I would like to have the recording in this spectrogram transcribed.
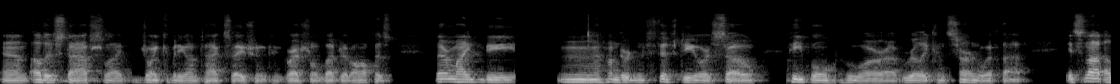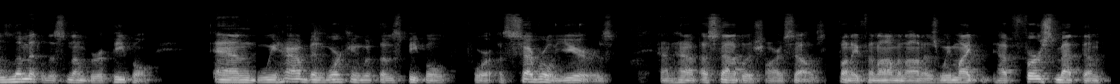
and other staffs like Joint Committee on Taxation, Congressional Budget Office, there might be mm, 150 or so people who are uh, really concerned with that. It's not a limitless number of people. And we have been working with those people for several years and have established ourselves. Funny phenomenon is we might have first met them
